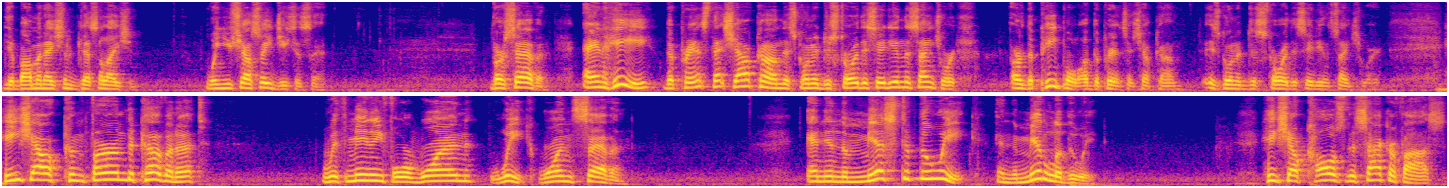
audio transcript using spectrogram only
The abomination of desolation. When you shall see, Jesus said. Verse 7 And he, the prince that shall come, that's going to destroy the city and the sanctuary, or the people of the prince that shall come, is going to destroy the city and the sanctuary. He shall confirm the covenant with many for one week, one seven. And in the midst of the week, in the middle of the week, he shall cause the sacrifice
